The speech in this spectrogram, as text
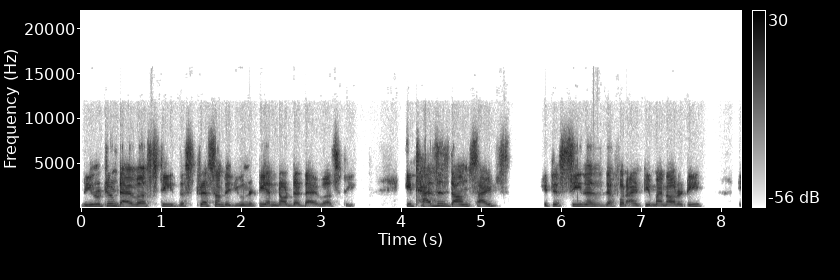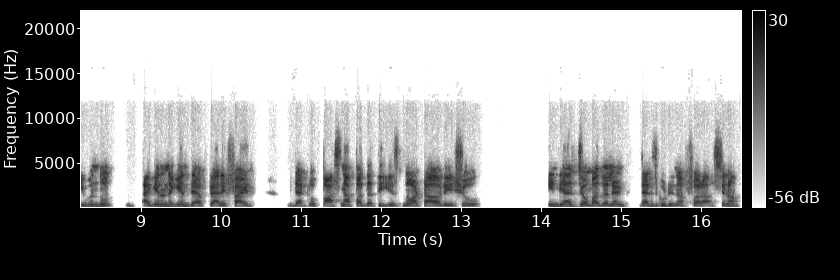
The unity of diversity the stress on the unity and not the diversity. It has its downsides. It is seen as therefore anti-minority even though again and again they have clarified that upasana paddhati is not our issue india's your motherland that is good enough for us you know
